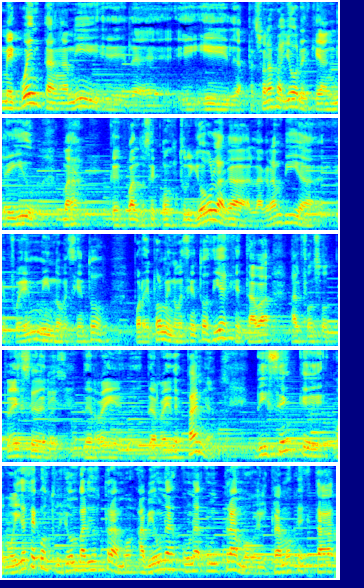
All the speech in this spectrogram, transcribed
me cuentan a mí, y, y, las personas mayores que han leído más que cuando se construyó la, Gran Vía, que fue en 1900, por ahí por 1910, que estaba Alfonso XIII de, rey, de rey de España. Dicen que como ella se construyó en varios tramos, había una, un tramo, el tramo que está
